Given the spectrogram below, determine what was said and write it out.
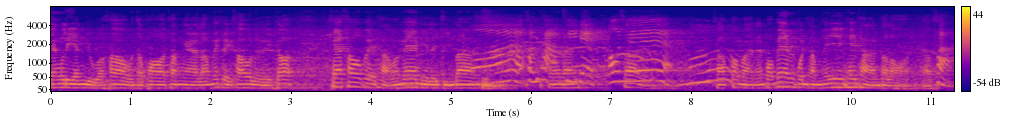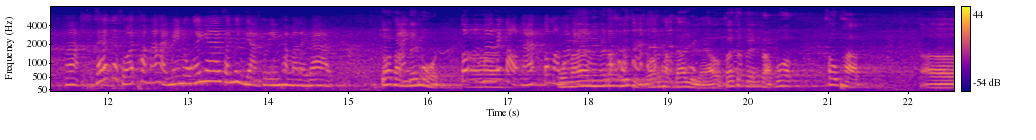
ยังเรียนอยู่อะเข้า แต่พอทำงานแล้วไม่เคยเข้าเลย ก็แค่เข้าไปถามว่าแม่มีอะไรกินบ้าง อ๋อคำถามทีเด็ดอ้อนใช่แม่อืมครับประมาณนั้นเพราะแม่เป็นคนทำให้ให้ทานตลอดครับ ค่ะอะแล้วถ้าเกิดสมมติว่าทำอาหารเมนูง่ายๆสักหนึ่งอย่างตัวเองทำอะไรได้ก็ทำได้หมดต้มมาม่าไม่ตอบนะต้มมาโอ้ม่ามานี่ไม่ต้องพูดถึงว่ามันทำได้อยู่แล้ว ก็จะเป็นแบบพวกข้าวผัด เอ่อ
